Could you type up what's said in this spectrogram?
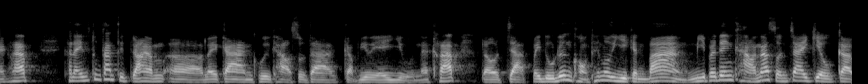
นะครับขณะที่ทุกท่านติดตามรายการคุยข่าวสุดากับ VOA อยู่นะครับเราจะไปดูเรื่องของเทคโนโลยีกันบ้าง มีประเด็นข่าวน่าสนใจเกี่ยวกับ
